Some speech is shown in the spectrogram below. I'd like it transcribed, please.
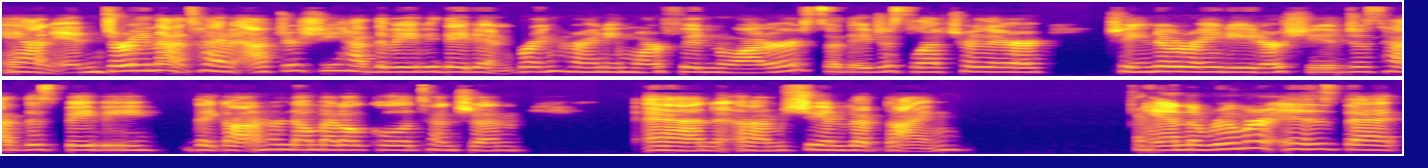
And in, during that time, after she had the baby, they didn't bring her any more food and water. So they just left her there chained to a radiator. She had just had this baby. They got her no medical attention and um, she ended up dying. And the rumor is that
